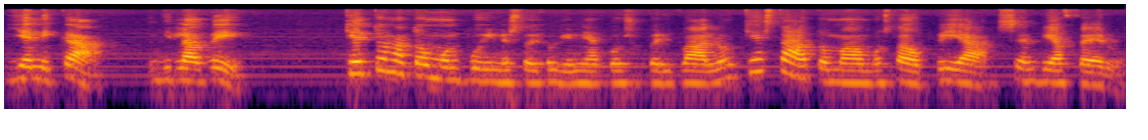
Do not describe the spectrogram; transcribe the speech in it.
Γενικά, δηλαδή, και των ατόμων που είναι στο οικογενειακό σου περιβάλλον και στα άτομα όμως τα οποία σε ενδιαφέρουν.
